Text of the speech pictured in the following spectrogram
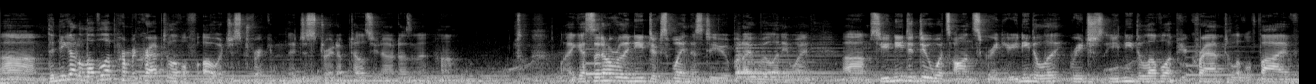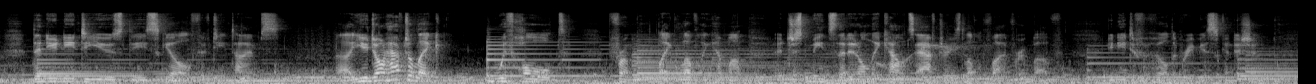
Um, then you gotta level up Hermit Crab to level, oh, it just freaking, it just straight up tells you now, doesn't it, huh? I guess I don't really need to explain this to you, but I will anyway. Um, so you need to do what's on screen here. You need to reach, you need to level up your crab to level five. Then you need to use the skill 15 times. Uh, you don't have to like withhold from like leveling him up. It just means that it only counts after he's level five or above. You need to fulfill the previous condition.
